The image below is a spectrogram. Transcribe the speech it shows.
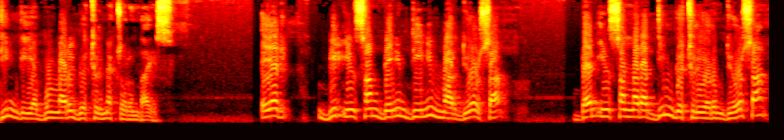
din diye bunları götürmek zorundayız. Eğer bir insan benim dinim var diyorsa, ben insanlara din götürüyorum diyorsa,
